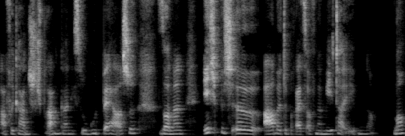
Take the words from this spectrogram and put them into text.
afrikanische Sprachen gar nicht so gut beherrsche, sondern ich äh, arbeite bereits auf einer Metaebene. Ne?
